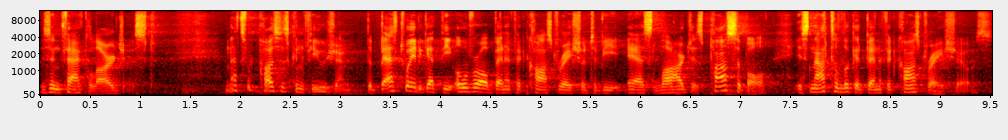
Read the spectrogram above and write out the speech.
is in fact largest. And that's what causes confusion. The best way to get the overall benefit cost ratio to be as large as possible is not to look at benefit cost ratios,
